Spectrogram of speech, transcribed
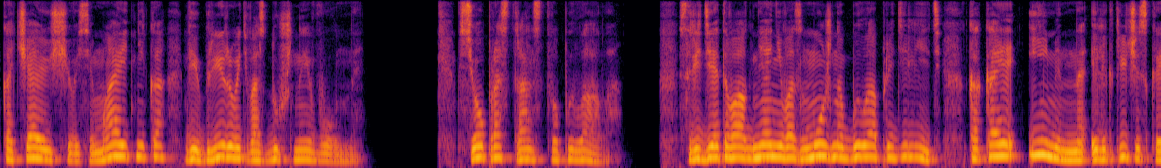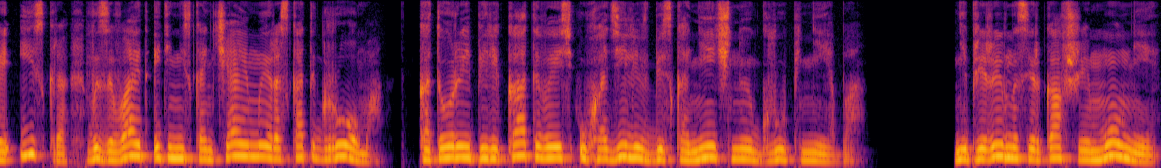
качающегося маятника вибрировать воздушные волны. Все пространство пылало. Среди этого огня невозможно было определить, какая именно электрическая искра вызывает эти нескончаемые раскаты грома, которые, перекатываясь, уходили в бесконечную глубь неба. Непрерывно сверкавшие молнии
